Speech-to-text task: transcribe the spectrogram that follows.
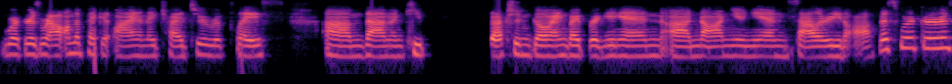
workers were out on the picket line and they tried to replace um, them and keep production going by bringing in uh, non-union salaried office workers.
